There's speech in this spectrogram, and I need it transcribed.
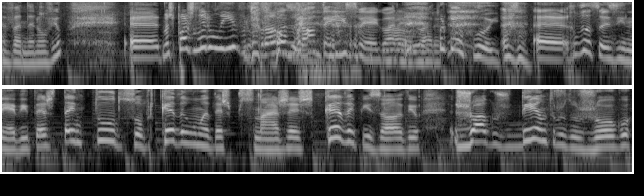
a Wanda não viu. Uh, Mas podes ler o livro, pronto. pronto, é isso, é agora. é agora. porque inclui uh, revelações inéditas, tem tudo sobre cada uma das personagens, cada episódio, jogos dentro do jogo.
